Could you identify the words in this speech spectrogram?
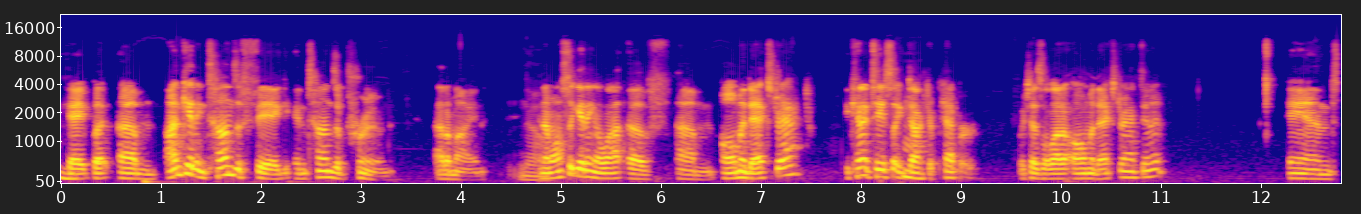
Mhm. Okay, but um, I'm getting tons of fig and tons of prune out of mine. No. and I'm also getting a lot of um, almond extract. It kind of tastes like Hmm. Dr Pepper, which has a lot of almond extract in it. And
